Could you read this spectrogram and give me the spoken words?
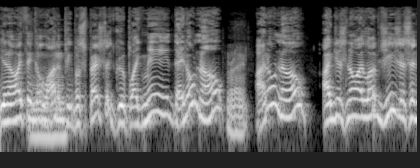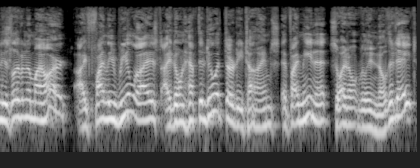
You know, I think a lot of mm-hmm. people, especially a group like me, they don't know. Right. I don't know. I just know I love Jesus and he's living in my heart. I finally realized I don't have to do it 30 times if I mean it, so I don't really know the date.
